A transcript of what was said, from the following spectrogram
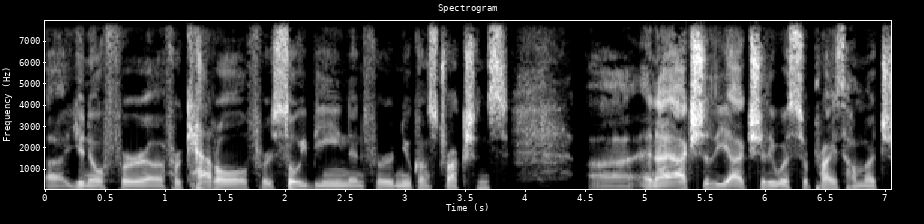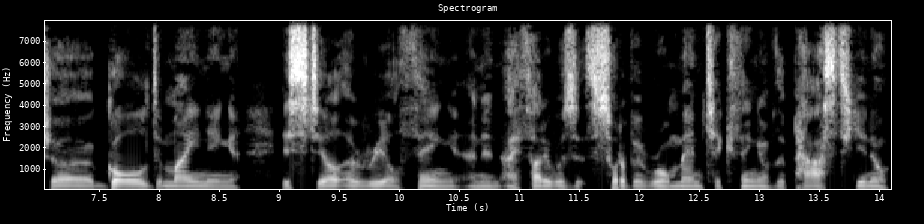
Uh, you know, for uh, for cattle, for soybean, and for new constructions. Uh, and I actually actually was surprised how much uh, gold mining is still a real thing. And I thought it was sort of a romantic thing of the past. You know,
